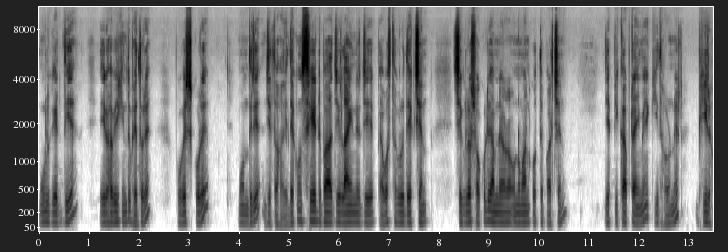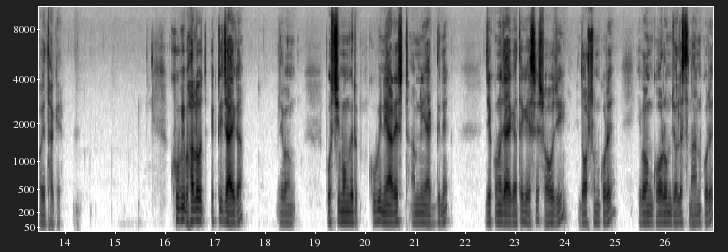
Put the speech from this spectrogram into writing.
মূল গেট দিয়ে এইভাবেই কিন্তু ভেতরে প্রবেশ করে মন্দিরে যেতে হয়। দেখুন শেড বা যে লাইনের যে ব্যবস্থাগুলো দেখছেন, সেগুলো সকলেই আপনারা অনুমান করতে পারছেন যে পিক আপ টাইমে কী ধরনের ভিড় হয়ে থাকে। খুবই ভালো একটি জায়গা এবং পশ্চিমবঙ্গের খুবই নিয়ারেস্ট আপনি একদিনে যে কোনো জায়গা থেকে এসে সহজেই দর্শন করে এবং গরম জলে স্নান করে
